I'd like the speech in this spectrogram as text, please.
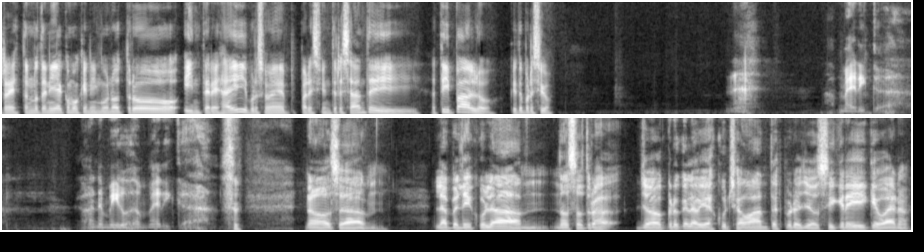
resto no tenía como que ningún otro interés ahí, por eso me pareció interesante. Y a ti, Pablo, ¿qué te pareció? América. Los enemigos de América. no, o sea, la película, nosotros, yo creo que la había escuchado antes, pero yo sí creí que, bueno,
